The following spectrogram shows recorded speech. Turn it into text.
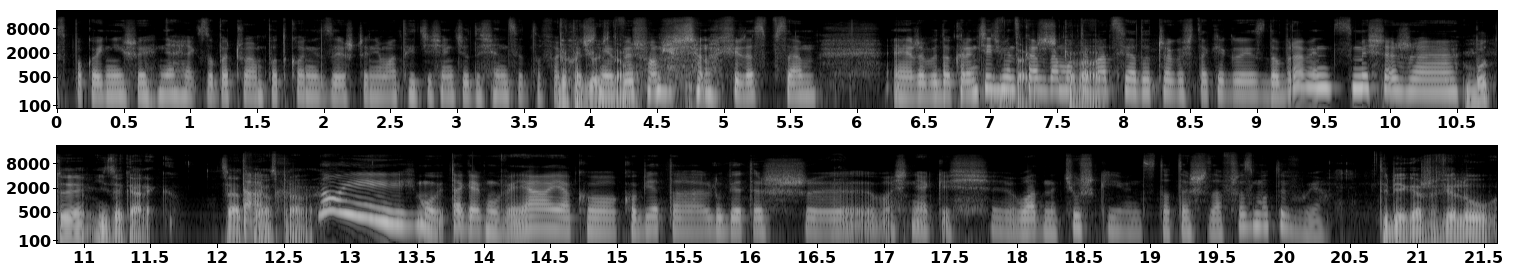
spokojniejszych dniach, jak zobaczyłam pod koniec, że jeszcze nie ma tych 10 tysięcy, to faktycznie wyszłam jeszcze na chwilę z psem, e, żeby dokręcić, więc każda motywacja do czegoś takiego jest dobra, więc myślę, że... Buty i zegarek załatwiają tak. sprawę. No i mówię, tak jak mówię, ja jako kobieta lubię też y, właśnie jakieś ładne ciuszki, więc to też zawsze zmotywuje. Ty biegasz w wielu,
